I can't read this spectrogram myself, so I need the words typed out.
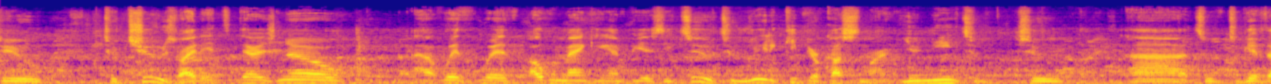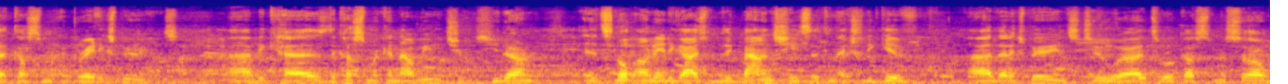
to to choose. Right? It, there is no uh, with with open banking and PSD2 to really keep your customer. You need to to uh, to, to give that customer a great experience uh, because the customer can now really choose. You don't. It's not only the guys with big balance sheets that can actually give uh, that experience to uh, to a customer. So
